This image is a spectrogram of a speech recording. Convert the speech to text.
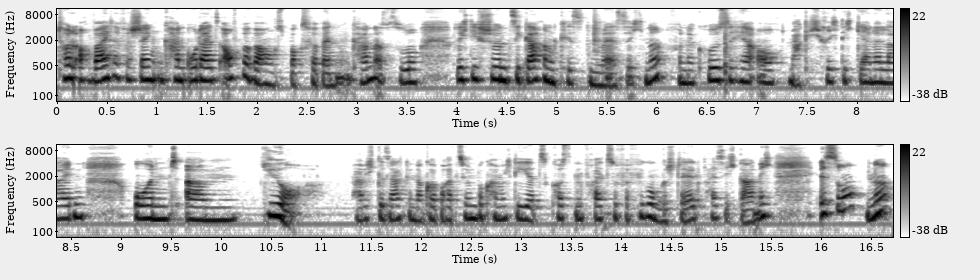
toll auch weiter verschenken kann oder als Aufbewahrungsbox verwenden kann. Also so richtig schön Zigarrenkistenmäßig, ne? Von der Größe her auch. Mag ich richtig gerne leiden. Und ähm, ja habe ich gesagt, in der Kooperation bekomme ich die jetzt kostenfrei zur Verfügung gestellt. Weiß ich gar nicht. Ist so, ne?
